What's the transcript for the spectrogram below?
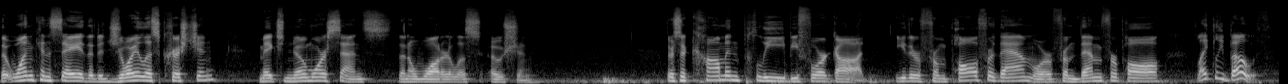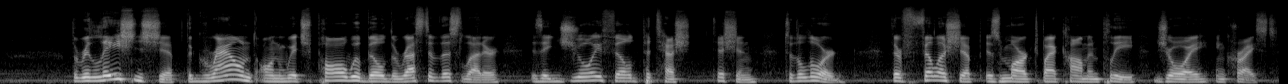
that one can say that a joyless Christian makes no more sense than a waterless ocean. There's a common plea before God, either from Paul for them or from them for Paul, likely both. The relationship, the ground on which Paul will build the rest of this letter, is a joy filled petition to the Lord. Their fellowship is marked by a common plea joy in Christ.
